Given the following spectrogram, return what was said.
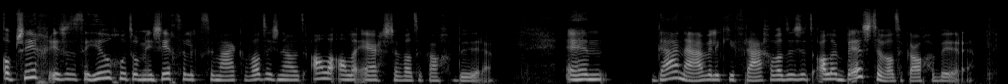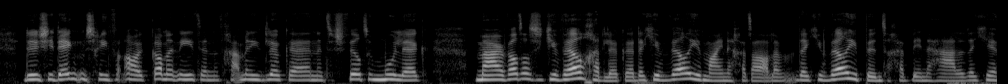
op zich is het heel goed om inzichtelijk te maken wat is nou het aller, allerergste wat er kan gebeuren. En daarna wil ik je vragen, wat is het allerbeste wat er kan gebeuren? Dus je denkt misschien van, oh, ik kan het niet en het gaat me niet lukken en het is veel te moeilijk. Maar wat als het je wel gaat lukken? Dat je wel je miner gaat halen, dat je wel je punten gaat binnenhalen. Dat je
